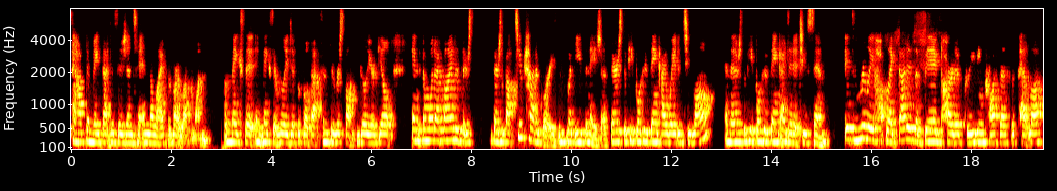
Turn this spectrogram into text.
to have to make that decision to end the life of our loved one. It makes it, it makes it really difficult, that sense of responsibility or guilt. And, and what I find is there's, there's about two categories with euthanasia. There's the people who think I waited too long, and there's the people who think I did it too soon. It's really like that is a big part of grieving process with pet loss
